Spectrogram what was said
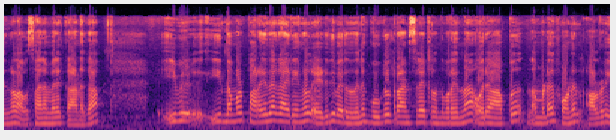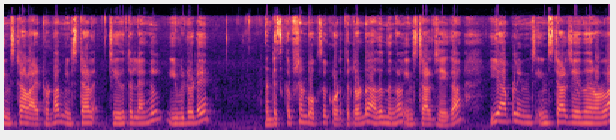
നിങ്ങൾ അവസാനം വരെ കാണുക. ഈ ഈ നമ്മൾ പറയുന്ന കാര്യങ്ങൾ എഴുതി വരുന്നതിന് ഗൂഗിൾ ട്രാൻസ്ലേറ്റർ എന്ന് പറയുന്ന ഒരു ആപ്പ് നമ്മുടെ ഫോണിൽ ഓൾറെഡി ഇൻസ്റ്റാൾ ആയിട്ടുണ്ടാകും ഇൻസ്റ്റാൾ ചെയ്തിട്ടില്ലെങ്കിൽ ഈ വീഡിയോയുടെ ഡിസ്ക്രിപ്ഷൻ ബോക്സിൽ കൊടുത്തിട്ടുണ്ട്. അത് നിങ്ങൾ ഇൻസ്റ്റാൾ ചെയ്യുക. ഈ ആപ്പിൽ ഇൻസ്റ്റാൾ ചെയ്യുന്നതിനുള്ള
